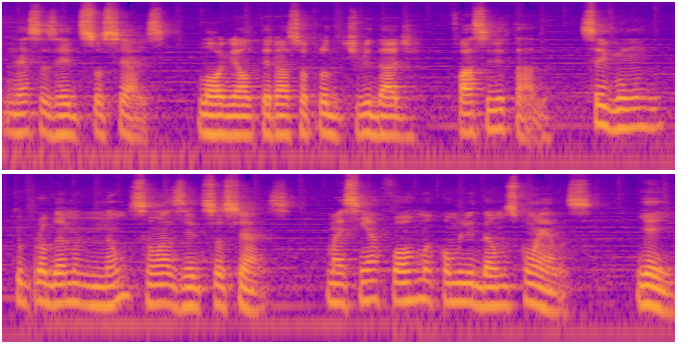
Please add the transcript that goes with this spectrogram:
nessas redes sociais, logo alterar sua produtividade facilitada. Segundo, que o problema não são as redes sociais, mas sim a forma como lidamos com elas. E aí,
